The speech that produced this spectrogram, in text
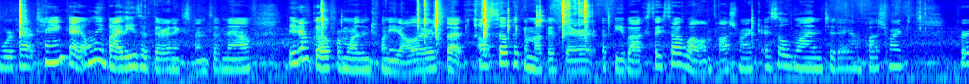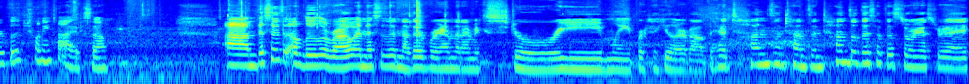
workout tank. I only buy these if they're inexpensive now. They don't go for more than $20, but I'll still pick them up if they're a few bucks. They sell well on Poshmark. I sold one today on Poshmark for I believe 25 so um, this is a LuLaRoe, and this is another brand that I'm extremely particular about. They had tons and tons and tons of this at the store yesterday,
